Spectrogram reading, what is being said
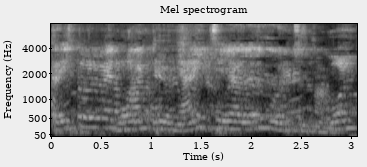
క్రైస్తవులమైన మాటలు న్యాయం చేయాలని కోరుచున్నాం.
